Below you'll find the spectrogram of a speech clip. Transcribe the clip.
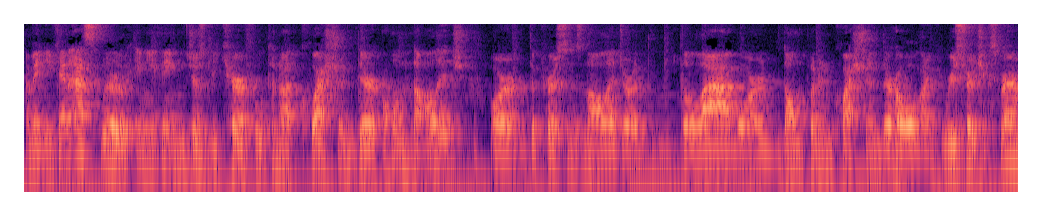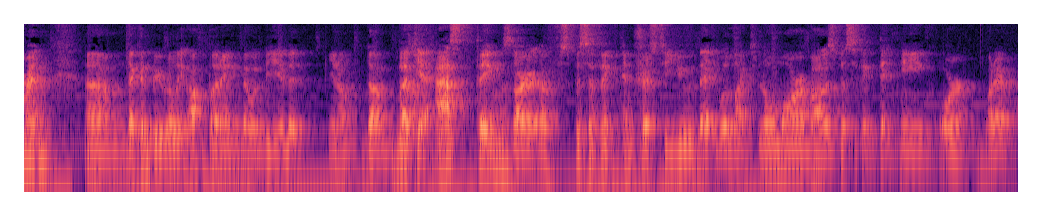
I mean, you can ask literally anything, just be careful to not question their own knowledge or the person's knowledge or the lab or don't put in question their whole like research experiment. Um, that can be really off-putting. That would be a bit, you know, dumb. But yeah, ask things that are of specific interest to you that you would like to know more about a specific technique or whatever.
